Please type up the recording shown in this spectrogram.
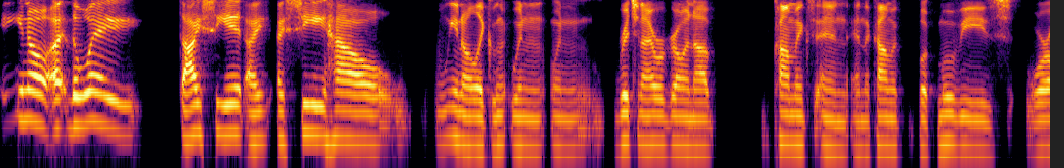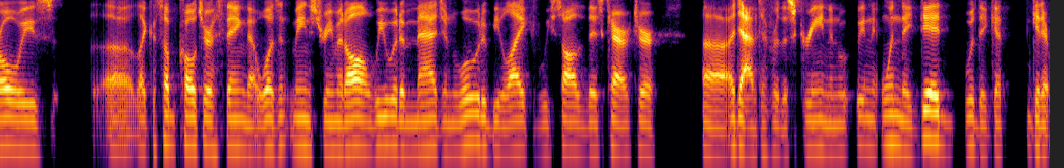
you know I, the way i see it i i see how you know like when when rich and i were growing up comics and and the comic book movies were always uh, like a subculture thing that wasn't mainstream at all we would imagine what would it be like if we saw this character uh, adapted for the screen and when, they did would they get get it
